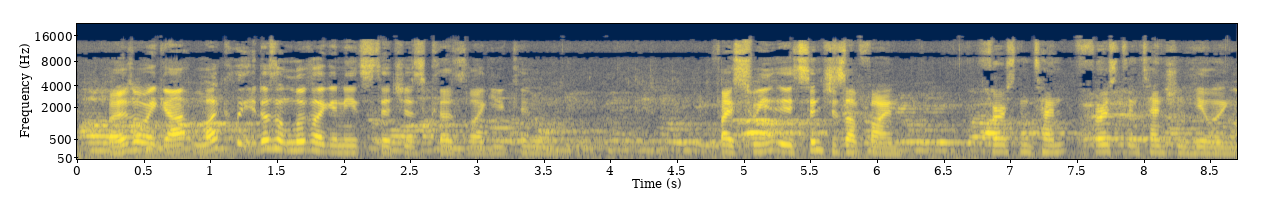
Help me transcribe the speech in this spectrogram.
But here's what we got. Luckily, it doesn't look like it needs stitches because like you can I sweet, it cinches up fine. First intent, first intention healing,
